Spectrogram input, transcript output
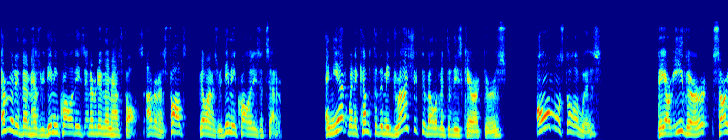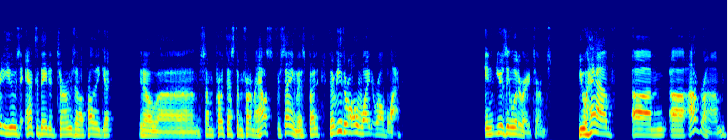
Everybody of them has redeeming qualities, and everybody of them has faults. Avram has faults, Bilam has redeeming qualities, etc. And yet, when it comes to the midrashic development of these characters, almost always they are either sorry to use antedated terms, and I'll probably get you know uh, some protest in front of my house for saying this, but they're either all white or all black. In using literary terms, you have um, uh, Abraham,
